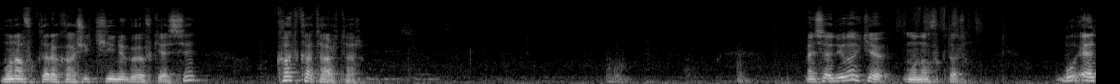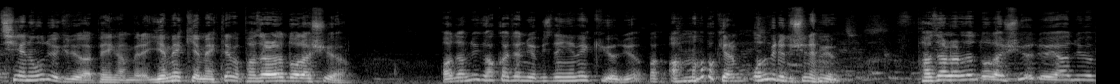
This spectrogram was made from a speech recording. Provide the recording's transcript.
münafıklara karşı kini ve öfkesi kat kat artar. Mesela diyorlar ki münafıklar bu elçiye ne oluyor ki diyorlar peygambere. Yemek yemekte ve pazarlarda dolaşıyor. Adam diyor ki hakikaten diyor bizden yemek yiyor diyor. Bak ahmağa bak yani onu bile düşünemiyor. Pazarlarda dolaşıyor diyor ya diyor.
